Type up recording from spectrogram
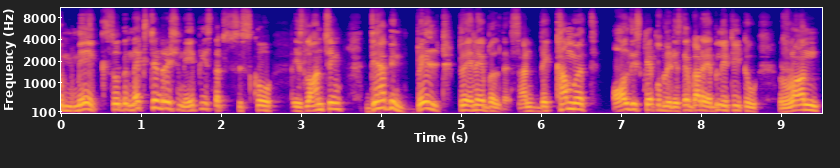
to make. So the next generation APs that Cisco is launching, they have been built to enable this, and they come with all these capabilities. They've got the ability to run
